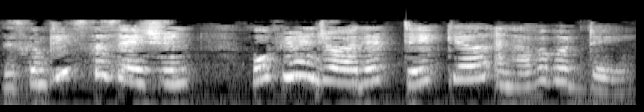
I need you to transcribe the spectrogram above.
this completes the session. Hope you enjoyed it. Take care and have a good day.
